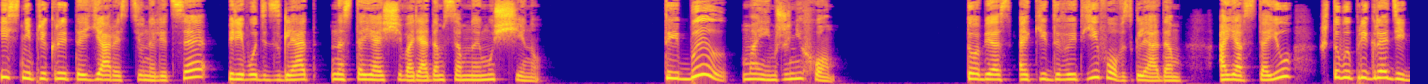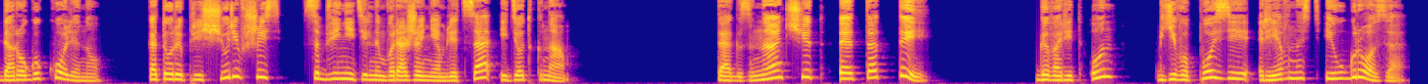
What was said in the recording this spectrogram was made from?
и с неприкрытой яростью на лице переводит взгляд настоящего рядом со мной мужчину. Ты был моим женихом. Тобиас окидывает его взглядом, а я встаю, чтобы преградить дорогу Колину, который, прищурившись, с обвинительным выражением лица идет к нам. Так значит, это ты, говорит он. В его позе ревность и угроза.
